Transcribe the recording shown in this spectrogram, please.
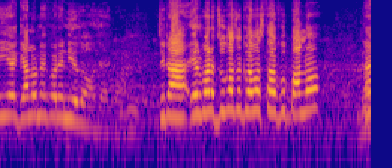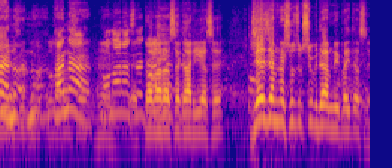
নিয়ে গ্যালনে করে নিয়ে যাওয়া যায় যেটা এরপরে যোগাযোগ ব্যবস্থা খুব ভালো হ্যাঁ তাই না ট্রলার আছে টলার গাড়ি আছে গাড়ি আছে যে যেমন সুযোগ সুবিধা আপনি পাইতেছে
